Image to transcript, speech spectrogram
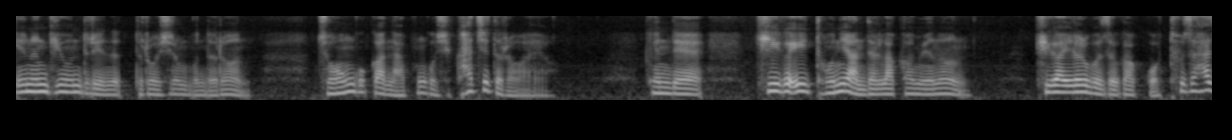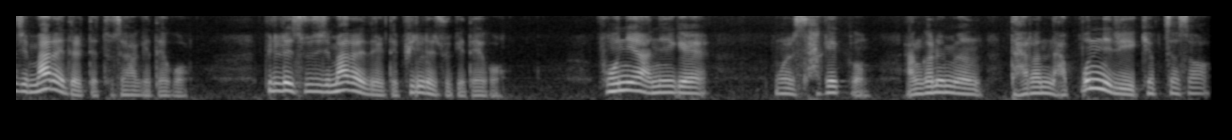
이런 기운들이 들어오시는 분들은 좋은 것과 나쁜 것이 같이 들어와요. 근데 기가 이 돈이 안 될락 하면은 기가 얇아져 갖고 투자하지 말아야 될 때 투자하게 되고 빌려주지 말아야 될 때 빌려주게 되고 본의 아니게 뭘 사게끔 안 그러면 다른 나쁜 일이 겹쳐서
